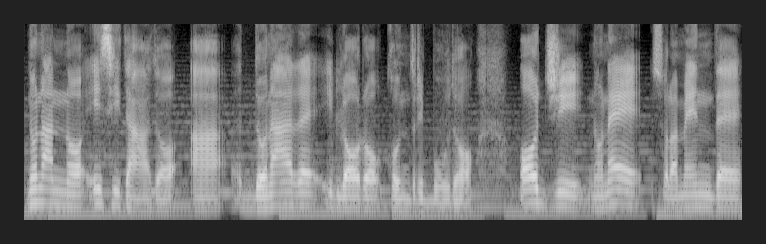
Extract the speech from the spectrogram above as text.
non hanno esitato a donare il loro contributo. Oggi non è solamente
